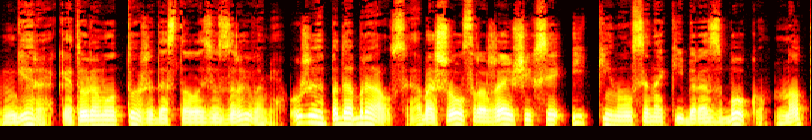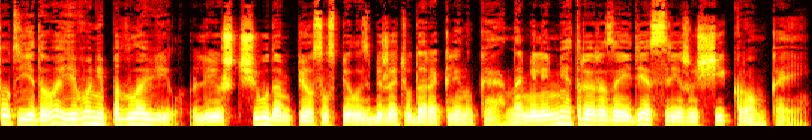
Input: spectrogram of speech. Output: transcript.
Гера, которому тоже досталось взрывами, уже подобрался, обошел сражающихся и кинулся на Кибера сбоку, но тот едва его не подловил. Лишь чудом пес успел избежать удара клинка, на миллиметры разойдя с режущей кромкой.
